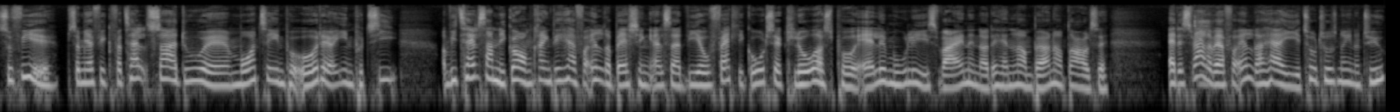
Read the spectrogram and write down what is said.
Sofie, som jeg fik fortalt, så er du uh, mor til en på 8 og en på 10. Og vi talte sammen i går omkring det her forældrebashing, altså at vi er ufattelig gode til at kloge os på alle mulige vegne, når det handler om børneopdragelse. Er det svært at være forældre her i 2021?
